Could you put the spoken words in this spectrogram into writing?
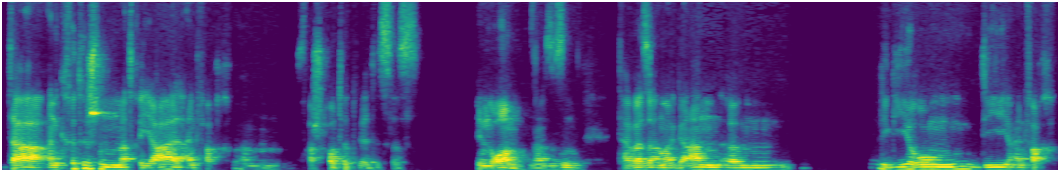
da an kritischem Material einfach ähm, verschrottet wird, ist das enorm. Also es sind teilweise Amalgam-Legierungen, ähm, die einfach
